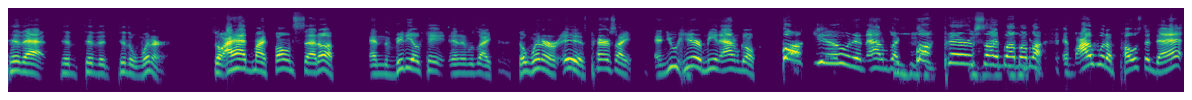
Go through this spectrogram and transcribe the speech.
to that to, to the to the winner. So I had my phone set up and the video came and it was like the winner is Parasite and you hear me and Adam go, fuck you. And then Adam's like, fuck Parasite, blah, blah, blah. If I would have posted that,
